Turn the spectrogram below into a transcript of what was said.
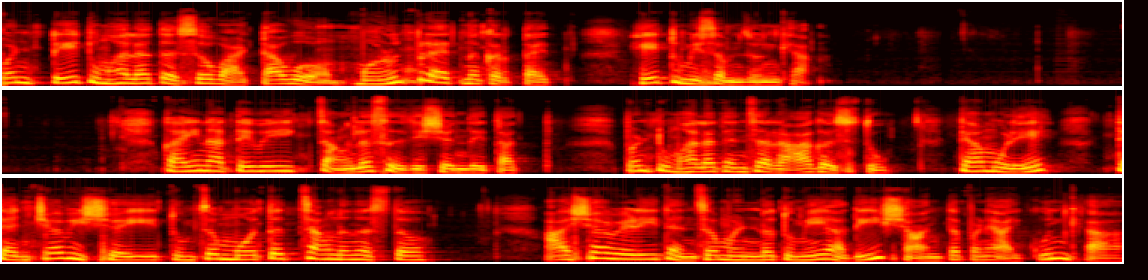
पण ते तुम्हाला तसं वाटावं म्हणून प्रयत्न करतायत हे तुम्ही समजून घ्या. काही नातेवाईक चांगलं सजेशन देतात पण तुम्हाला त्यांचा राग असतो. त्यामुळे त्यांच्याविषयी तुमचं मतच चांगलं नसतं. अशा वेळी त्यांचं म्हणणं तुम्ही आधी शांतपणे ऐकून घ्या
